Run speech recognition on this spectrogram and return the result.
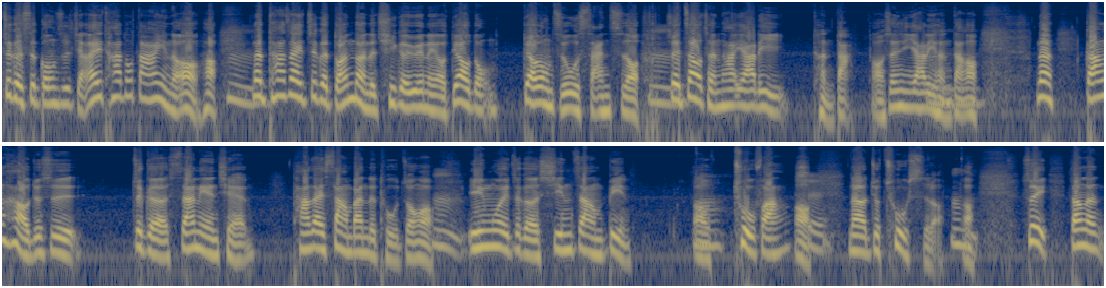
这个是公司讲，哎，他都答应了哦，好，那他在这个短短的七个月内有调动调动职务三次哦，所以造成他压力很大哦，身心压力很大哦。那刚好就是这个三年前，他在上班的途中哦，嗯、因为这个心脏病哦触发哦，那就猝死了、嗯、哦，所以当然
